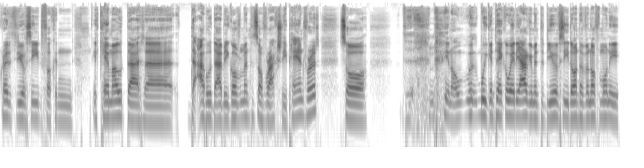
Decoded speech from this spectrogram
credit to the UFC. Fucking, it came out that uh, the Abu Dhabi government and stuff were actually paying for it. So. You know, we we can take away the argument that the UFC don't have enough money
